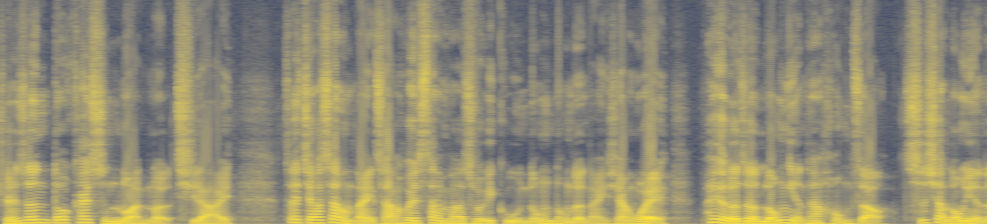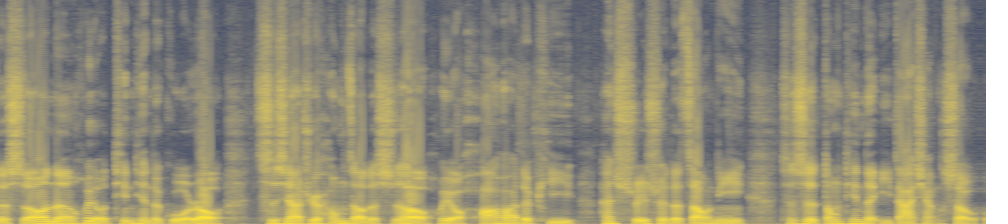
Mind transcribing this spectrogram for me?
全身都开始暖了起来。再加上奶茶会散发出一股浓浓的奶香味，配合着龙眼和红枣，吃下龙眼的时候呢，会有甜甜的果肉；吃下去红枣的时候，会有滑滑的皮和水水的枣泥，真是冬天的一大享受。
